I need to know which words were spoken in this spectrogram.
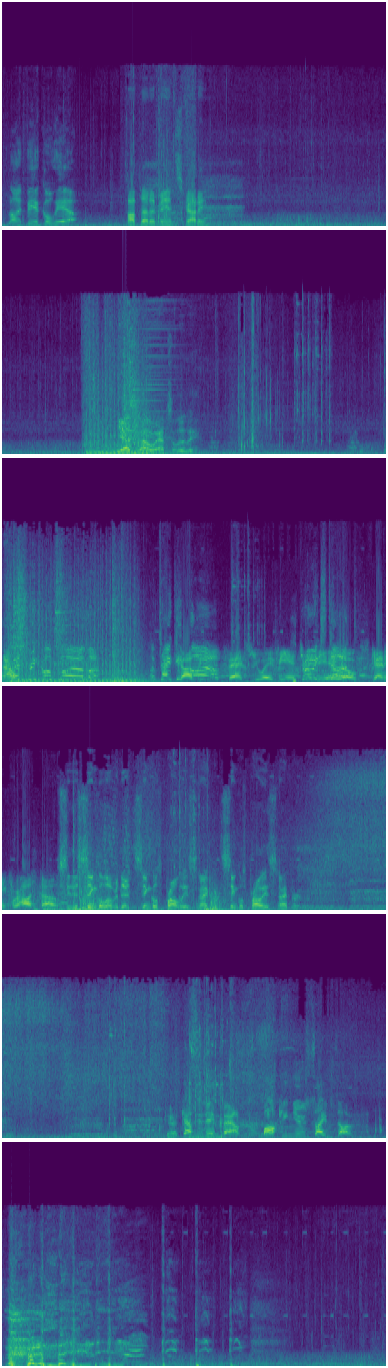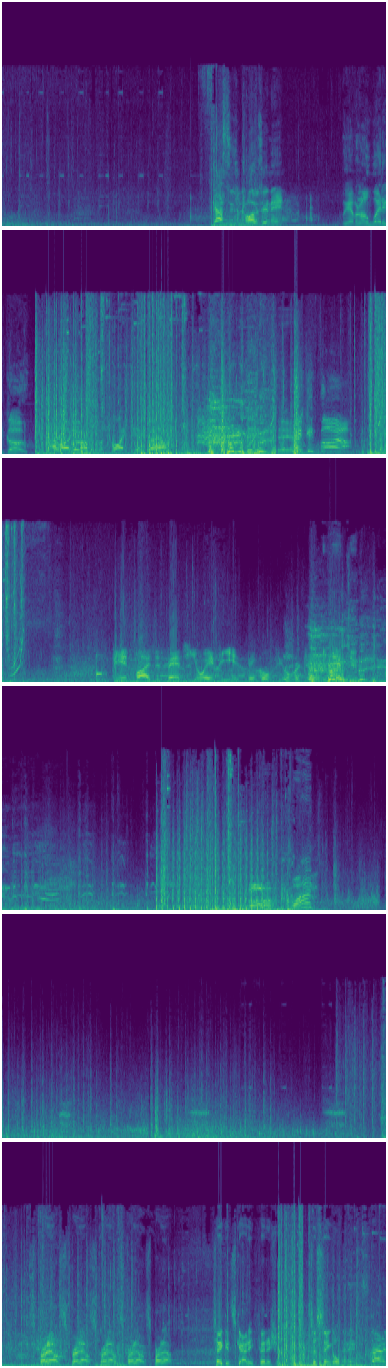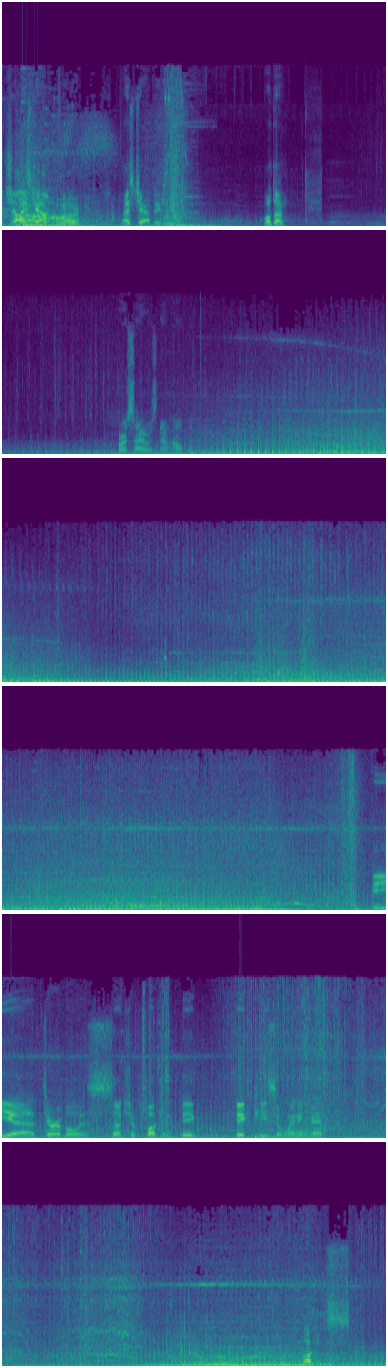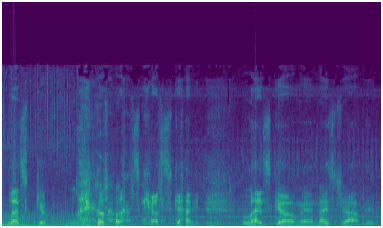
Light vehicle here! Pop that advance, Scotty. Yes, oh, absolutely. Now, Best recon flyover! I'm taking Copy. fire! Advanced UAV entering the stun. AO. Scanning for hostiles. see the single over there. The single's probably a sniper. The single's probably a sniper. Gas is inbound. Marking new safe zone. Gas is closing in. We have a long way to go. Allied cluster strike inbound. Taking fire! Be advised, advanced UAV is bingo fuel. Return to station. What? Spread out, spread out, spread out, spread out, spread out. Take it, Scotty. Finish it. It's a single. They didn't stand a chance. Nice job. Good Good work. work. Nice job, dude. Well done. Of course, I was no help in it. The uh, durable is such a fucking big, big piece of winning, man. Fucking, let's go, let's go, Scotty. Let's go, man. Nice job, dude.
